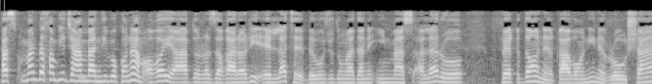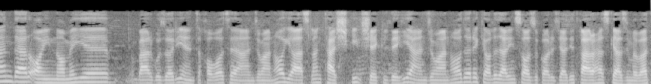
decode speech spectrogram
پس من بخوام یه جنبندی بکنم. آقای عبدالرزا قراری علت به وجود اومدن این مسئله رو فقدان قوانین روشن در آیننامه برگزاری انتخابات انجمنها یا اصلا تشکیل شکل دهی انجمنها داره که حالا در این سازوکار جدید قرار هست که از این به بعد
